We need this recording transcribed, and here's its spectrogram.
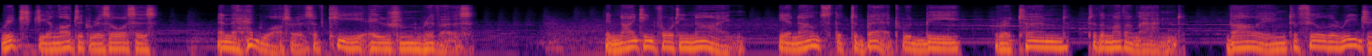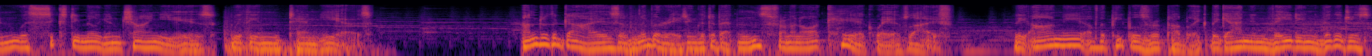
rich geologic resources, and the headwaters of key Asian rivers. In 1949, he announced that Tibet would be returned to the motherland, vowing to fill the region with 60 million Chinese within 10 years. Under the guise of liberating the Tibetans from an archaic way of life, the army of the People's Republic began invading villages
